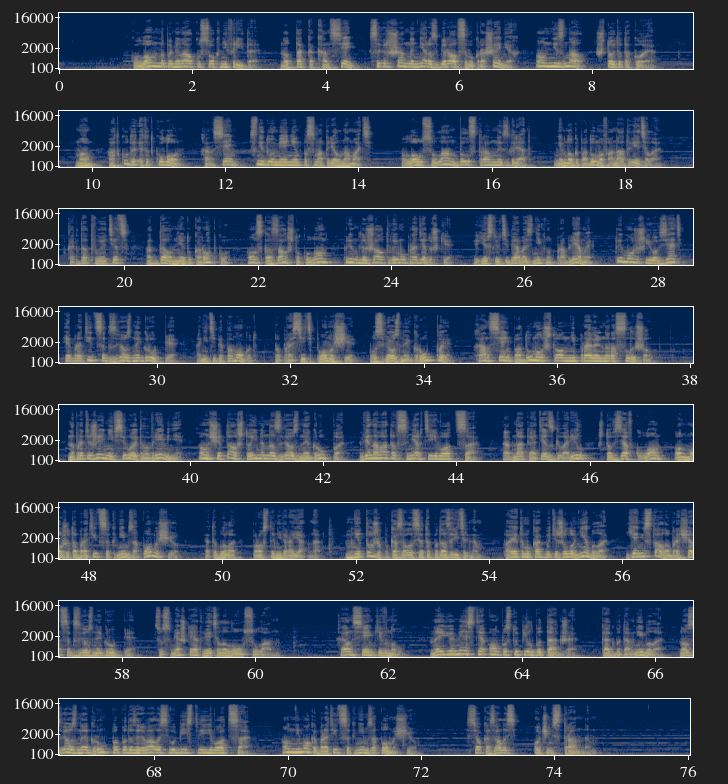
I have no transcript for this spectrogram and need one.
Кулон напоминал кусок нефрита, но так как Хан Сень совершенно не разбирался в украшениях, он не знал, что это такое – «Мам, откуда этот кулон?» Хан Сень с недоумением посмотрел на мать. У Лоу Сулан был странный взгляд. Немного подумав, она ответила. «Когда твой отец отдал мне эту коробку, он сказал, что кулон принадлежал твоему прадедушке. И если у тебя возникнут проблемы, ты можешь его взять и обратиться к звездной группе. Они тебе помогут. Попросить помощи у звездной группы? Хан Сень подумал, что он неправильно расслышал. На протяжении всего этого времени он считал, что именно звездная группа виновата в смерти его отца. Однако отец говорил, что взяв кулон, он может обратиться к ним за помощью. Это было просто невероятно. Мне тоже показалось это подозрительным, поэтому, как бы тяжело не было, я не стал обращаться к звездной группе, с усмешкой ответила Лоу Сулан. Хан Сень кивнул. На ее месте он поступил бы так же. Как бы там ни было, но звездная группа подозревалась в убийстве его отца. Он не мог обратиться к ним за помощью. Все казалось очень странным.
